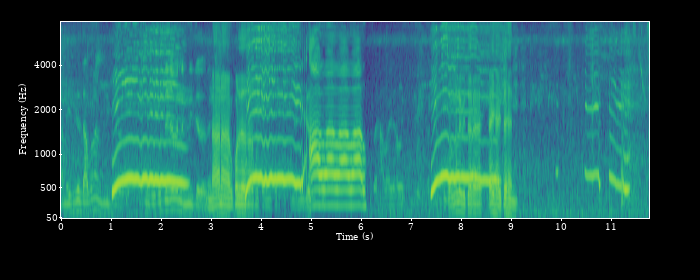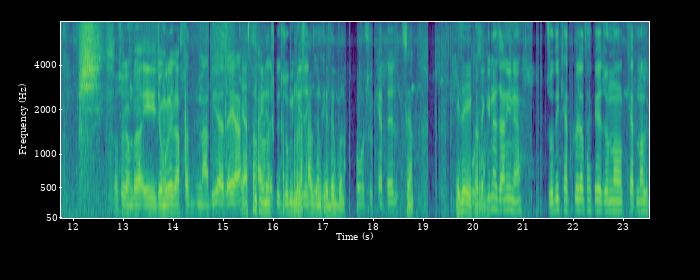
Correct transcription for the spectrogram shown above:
আমি এদিকে যাব না ঘুরতে যাবে না যাবে? না না উপরে দাদা আও আও আও আও। জঙ্গলের ভিতরে এই হাইতে হেন দর্শক আমরা এই জঙ্গলের রাস্তা না দিয়ে যাই রাস্তা জমি দেখব না। অবশ্য এই যে কিনা জানি না। যদি খ্যাত করে থাকে এজন্য খ্যাত মালিক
